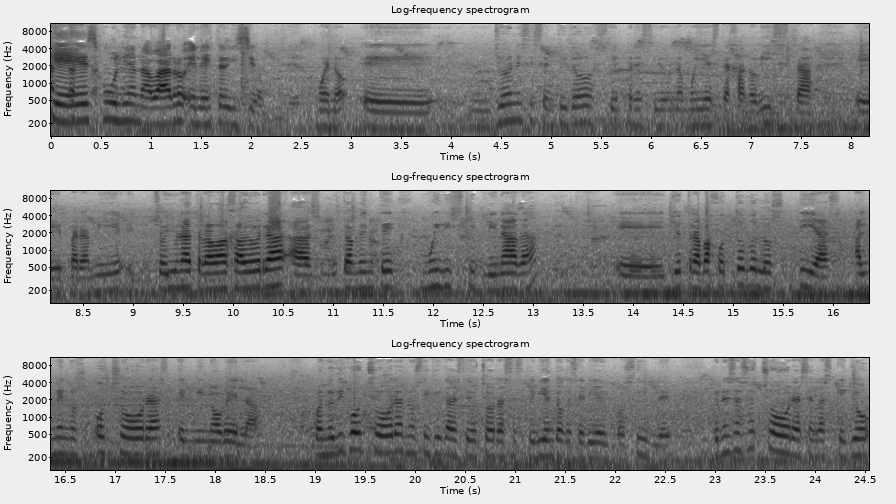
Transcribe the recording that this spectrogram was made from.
que es Julia Navarro en esta edición. Bueno, eh, yo en ese sentido siempre he sido una muy estejanovista. Eh, para mí soy una trabajadora absolutamente muy disciplinada. Eh, yo trabajo todos los días al menos ocho horas en mi novela cuando digo ocho horas no significa que esté ocho horas escribiendo, que sería imposible, pero esas ocho horas en las que yo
